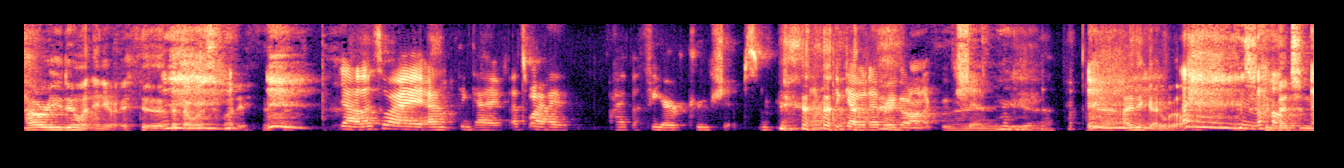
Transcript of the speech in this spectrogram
"How are you doing?" Anyway, I that was funny. yeah, that's why I don't think I. That's why I. I have a fear of cruise ships. I don't think I would ever go on a cruise ship. yeah, yeah, I think I will. It's No. convention,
